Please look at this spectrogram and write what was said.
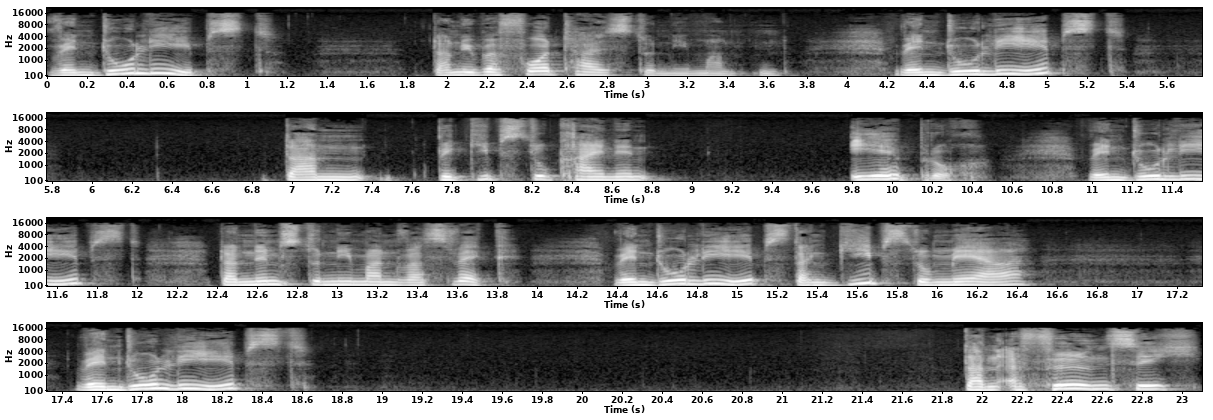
Wenn du liebst, dann übervorteilst du niemanden. Wenn du liebst, dann begibst du keinen Ehebruch. Wenn du liebst, dann nimmst du niemandem was weg. Wenn du liebst, dann gibst du mehr. Wenn du liebst, dann erfüllen sich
